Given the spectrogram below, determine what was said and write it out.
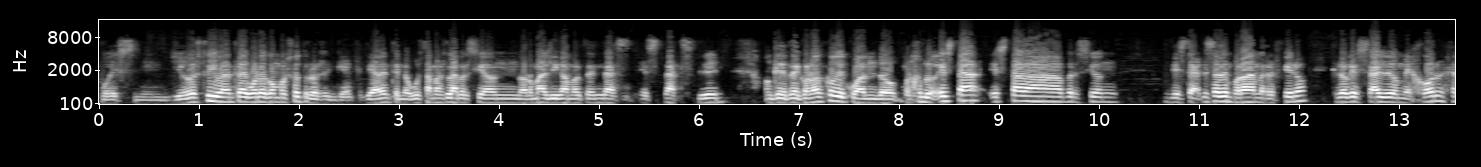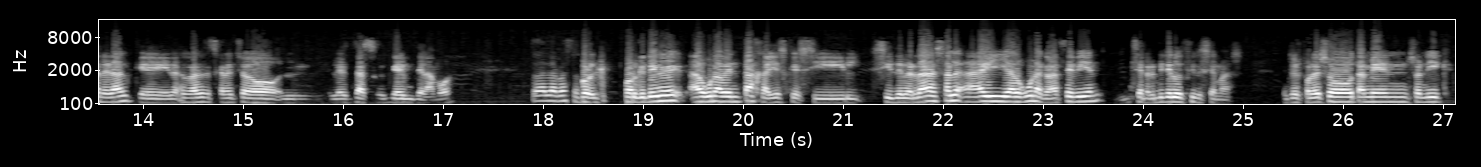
Pues mm, yo estoy bastante de acuerdo con vosotros en que efectivamente me gusta más la versión normal, digamos, de las Snatch Game, aunque reconozco que cuando, por ejemplo, esta, esta versión de esta, de esta temporada me refiero, creo que ha salido mejor en general que las otras veces que han hecho el el Snatch Game del amor. Toda la razón. Porque, porque tiene alguna ventaja y es que si, si de verdad sale- hay alguna que lo hace bien, se permite lucirse más. Entonces por eso también Sonic,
